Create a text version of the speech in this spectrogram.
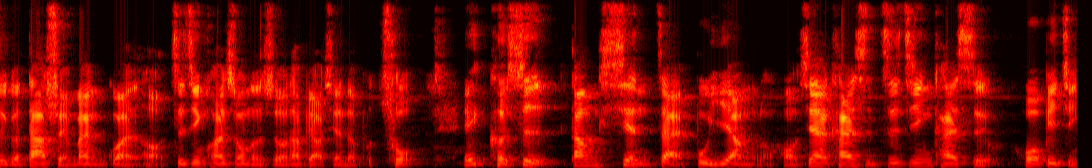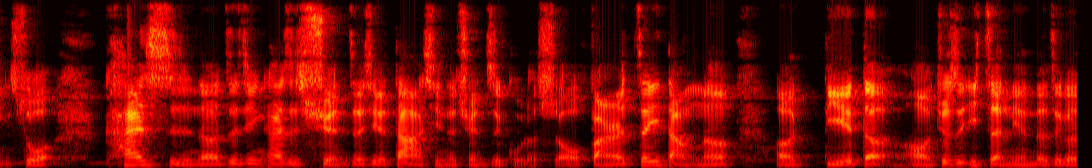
这个大水漫灌哈，资金宽松的时候，它表现得不错。诶，可是当现在不一样了哈，现在开始资金开始货币紧缩，开始呢资金开始选这些大型的全值股的时候，反而这一档呢。呃，跌的哦，就是一整年的这个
